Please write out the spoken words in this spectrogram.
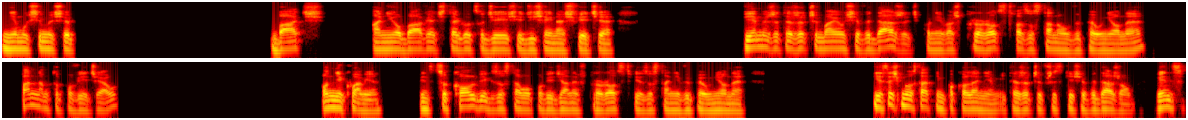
nie musimy się bać ani obawiać tego, co dzieje się dzisiaj na świecie. Wiemy, że te rzeczy mają się wydarzyć, ponieważ proroctwa zostaną wypełnione. Pan nam to powiedział. On nie kłamie, więc cokolwiek zostało powiedziane w proroctwie, zostanie wypełnione. Jesteśmy ostatnim pokoleniem i te rzeczy wszystkie się wydarzą, więc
